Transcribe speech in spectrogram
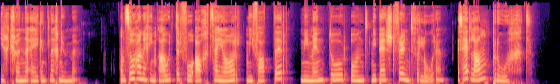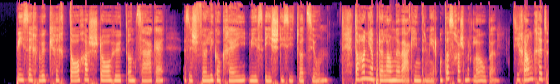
ich kenne eigentlich nicht mehr. Und so habe ich im Alter von 18 Jahren meinen Vater, meinen Mentor und meinen besten Freund verloren. Es hat lang gebraucht, bis ich wirklich da kann stehen heute und sagen, es ist völlig okay, wie es ist, die Situation. Da habe ich aber einen langen Weg hinter mir und das kannst du mir glauben. Die Krankheit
